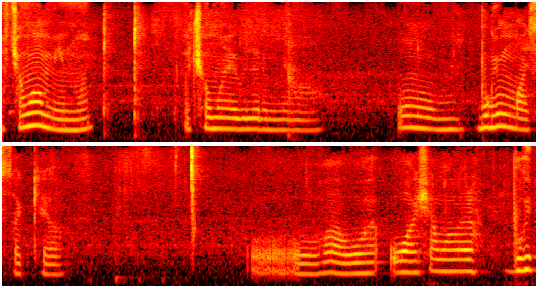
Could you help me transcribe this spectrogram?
Açamam mıyım lan? Açamayabilirim ya. Onu bugün açsak ya? Oha o, o aşamaları bugün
